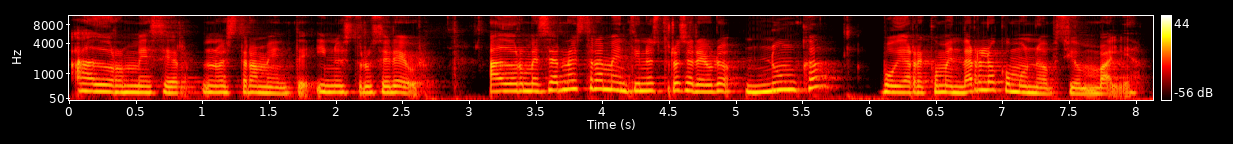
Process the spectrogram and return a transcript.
adormecer nuestra mente y nuestro cerebro. Adormecer nuestra mente y nuestro cerebro nunca voy a recomendarlo como una opción válida.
